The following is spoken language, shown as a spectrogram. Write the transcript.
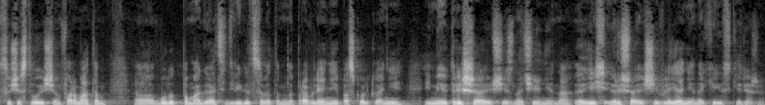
существующим форматам а, будут помогать двигаться в этом направлении, поскольку они имеют решающее значение, на, э, решающее влияние на киевский режим.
